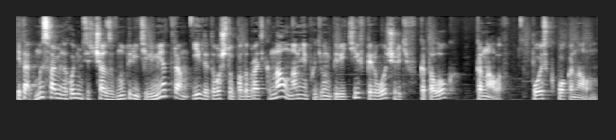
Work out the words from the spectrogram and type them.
Итак, мы с вами находимся сейчас внутри Telemetr, и для того, чтобы подобрать канал, нам необходимо перейти в первую очередь в каталог каналов, поиск по каналам.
